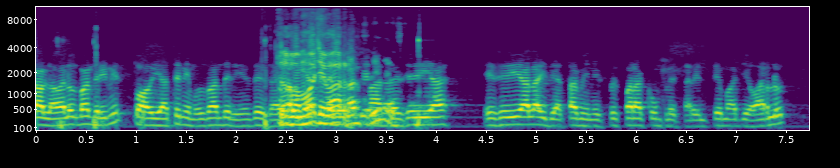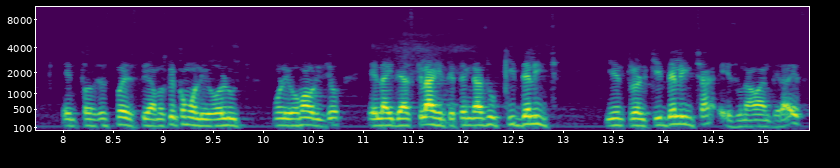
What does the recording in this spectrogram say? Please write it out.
hablaba de los banderines, todavía tenemos banderines de esa Los vamos a llevar. Ese día, ese día la idea también es pues para completar el tema, llevarlos. Entonces, pues digamos que como le dijo, Lu- como le dijo Mauricio, eh, la idea es que la gente tenga su kit del hincha. Y dentro del kit del hincha es una bandera de esas.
